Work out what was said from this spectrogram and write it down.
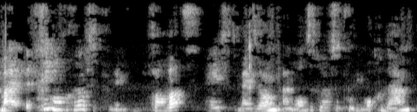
Maar het ging over geloofsopvoeding. Van wat heeft mijn zoon aan onze geloofsopvoeding opgedaan?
